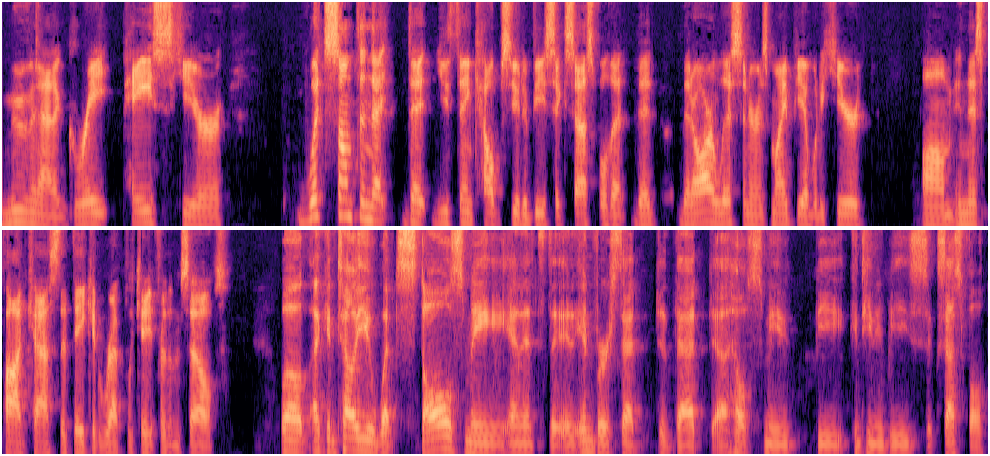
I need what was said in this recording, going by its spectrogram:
moving at a great pace here. What's something that that you think helps you to be successful that that that our listeners might be able to hear um, in this podcast that they could replicate for themselves? Well, I can tell you what stalls me, and it's the inverse that that uh, helps me be continue to be successful.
